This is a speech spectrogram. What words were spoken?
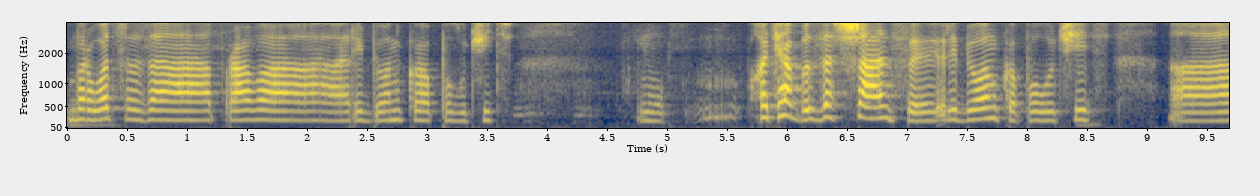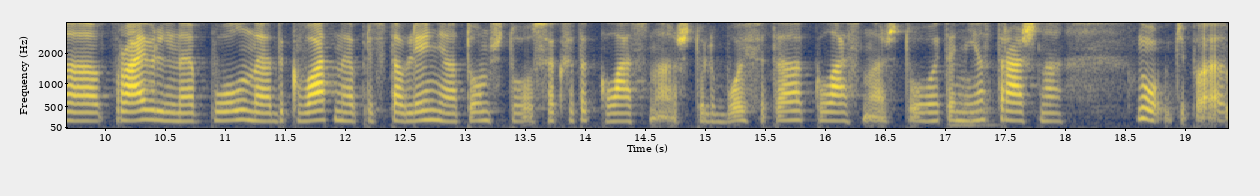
Бороться за право ребенка получить, ну, хотя бы за шансы ребенка получить правильное, полное, адекватное представление о том, что секс это классно, что любовь это классно, что это не страшно, ну, типа,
